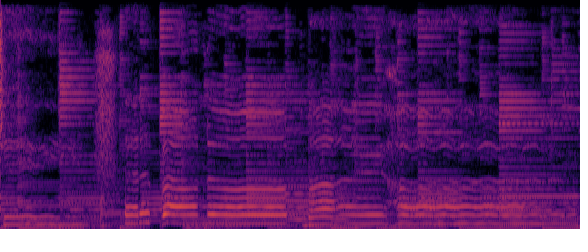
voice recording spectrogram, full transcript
chain that had bound up my heart.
